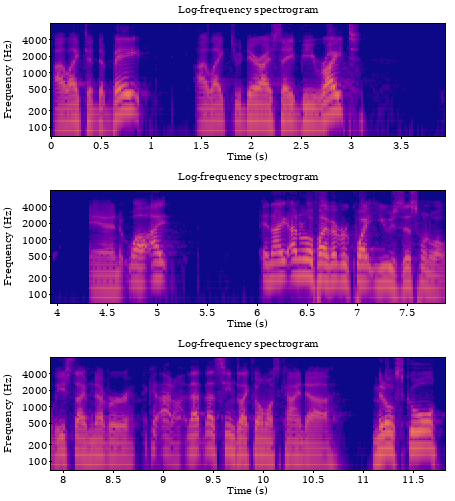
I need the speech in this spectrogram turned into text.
I like to debate. I like to, dare I say, be right. And while I, and I, I don't know if I've ever quite used this one. Well, at least I've never, I don't, that, that seems like almost kind of middle school.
